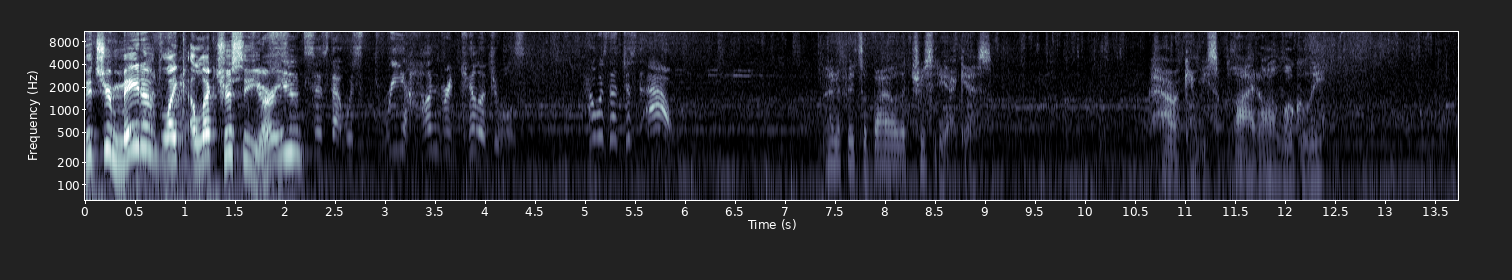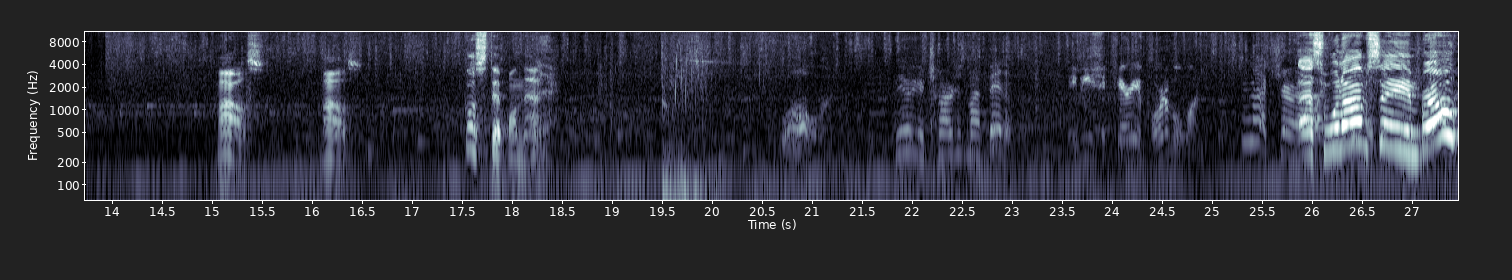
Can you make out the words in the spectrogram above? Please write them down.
Bitch, you're made of like electricity, aren't you? Says that was 300 kilojoules. How is that just ow? Benefits of bioelectricity, I guess. Power can be supplied all locally. Miles, Miles, go step on that. Whoa! Barrier charges my venom. Maybe you should carry a portable one. I'm not sure. That's what I'm saying, bro.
